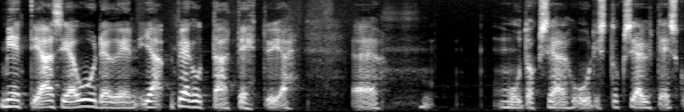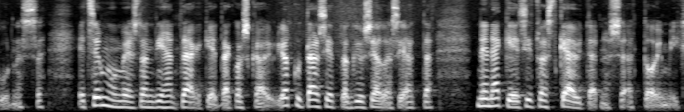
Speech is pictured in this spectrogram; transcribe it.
miettiä asiaa uudelleen ja peruuttaa tehtyjä muutoksia, uudistuksia yhteiskunnassa. Että se mun mielestä on ihan tärkeää, koska jotkut asiat on kyllä sellaisia, että ne näkee sitten vasta käytännössä, että toimiiko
